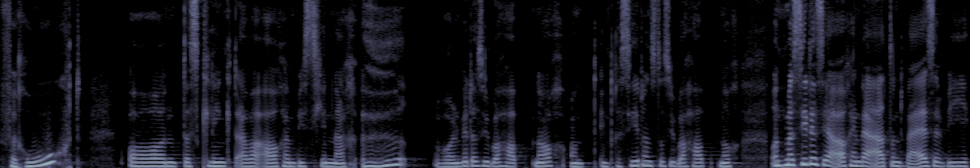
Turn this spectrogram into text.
verrucht und das klingt aber auch ein bisschen nach, äh, wollen wir das überhaupt noch und interessiert uns das überhaupt noch? Und man sieht es ja auch in der Art und Weise, wie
